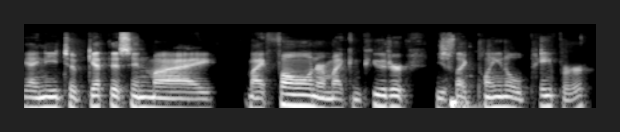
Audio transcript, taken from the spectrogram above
Yeah, I need to get this in my my phone or my computer. Just like plain old paper.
